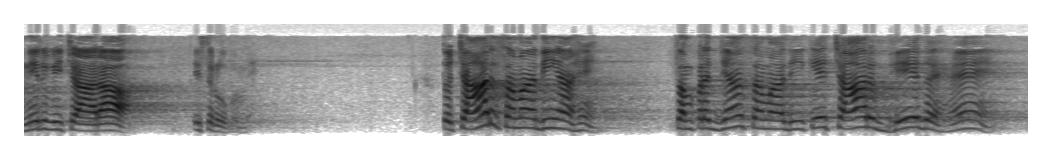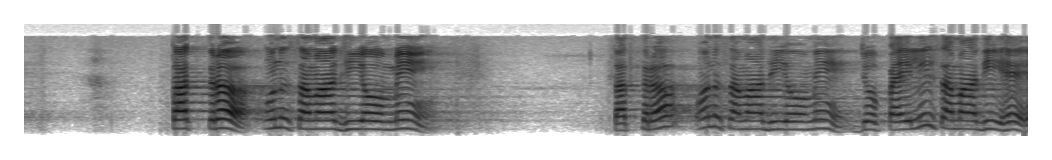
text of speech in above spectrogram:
निर्विचारा, इस रूप में। तो चार समाधियाँ हैं। संप्रज्ञा समाधि के चार भेद हैं। तत्र उन समाधियों में, तत्र उन समाधियों में जो पहली समाधि है,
